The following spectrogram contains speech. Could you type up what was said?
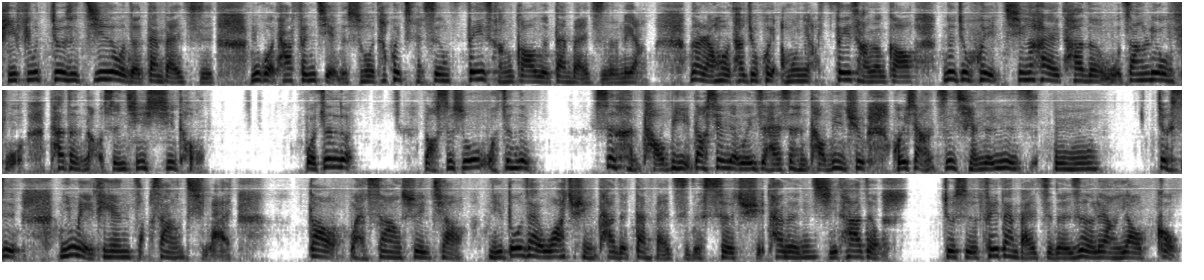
皮肤就是肌肉的蛋白质，如果它分解的时候，它会产生非常高的蛋白质的量，那然后它就会阿莫尼亚非常的高，那就会侵害它的五脏六腑，它的脑神经系统。我真的，老实说，我真的。是很逃避，到现在为止还是很逃避去回想之前的日子。嗯哼，就是你每天早上起来到晚上睡觉，你都在 watching 它的蛋白质的摄取，它的其他的就是非蛋白质的热量要够，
